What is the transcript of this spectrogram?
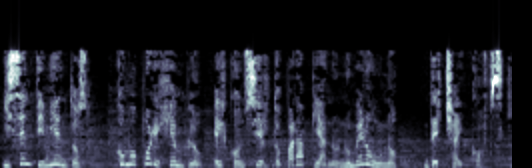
y sentimientos, como por ejemplo el concierto para piano número uno de Tchaikovsky.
